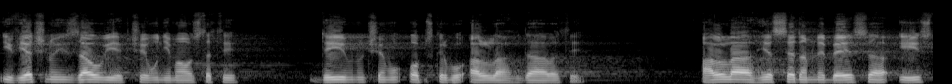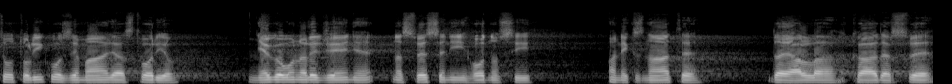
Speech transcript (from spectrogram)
i vječno i zauvijek će u njima ostati, divnu će mu obskrbu Allah davati. Allah je sedam nebesa i isto toliko zemalja stvorio, njegovo naređenje na sve se njih odnosi, a nek znate da je Allah kadar sve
